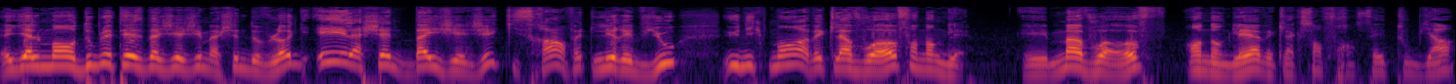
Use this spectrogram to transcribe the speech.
Également WTS by GLG, ma chaîne de vlog. Et la chaîne by GLG, qui sera en fait les reviews uniquement avec la voix off en anglais et ma voix off en anglais avec l'accent français, tout bien.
